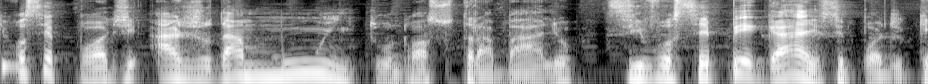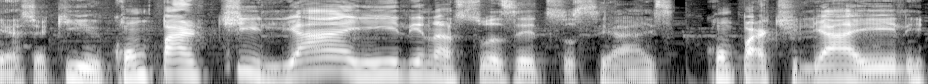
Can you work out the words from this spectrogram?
que você pode ajudar muito o nosso trabalho se você pegar esse podcast aqui, compartilhar ele nas suas redes sociais, compartilhar ele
